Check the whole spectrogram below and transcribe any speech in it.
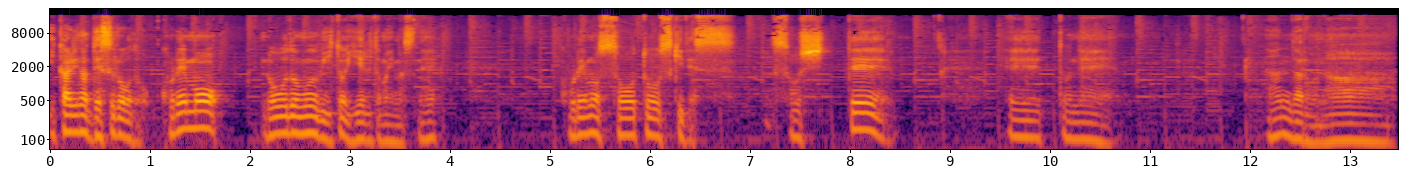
怒りのデスロード。これもロードムービーと言えると思いますね。これも相当好きです。そしてえー、っとねなんだろうな。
